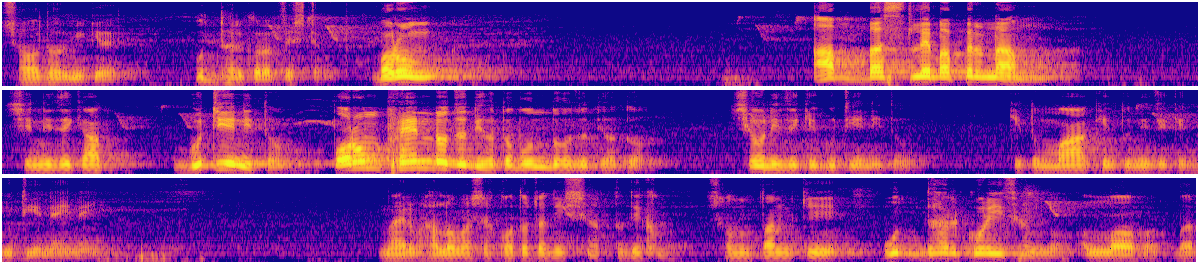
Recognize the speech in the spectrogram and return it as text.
সহধর্মীকে উদ্ধার করার চেষ্টা করত। বরং আব্বাসলে বাপের নাম সে নিজেকে গুটিয়ে নিত। পরম ফ্রেন্ডও যদি হতো, বন্ধুও যদি হতো, সেও নিজেকে গুটিয়ে নিত। কিন্তু মা কিন্তু নিজেকে গুটিয়ে নেয় নাই। মায়ের ভালোবাসা কতটা নিঃস্বার্থ দেখুন। সন্তানকে উদ্ধার করেই ছাড়ল। আল্লাহ আকবর।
